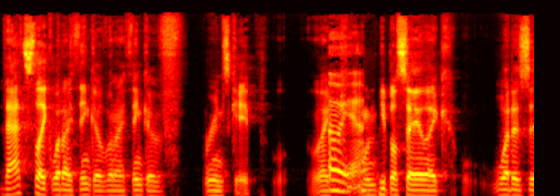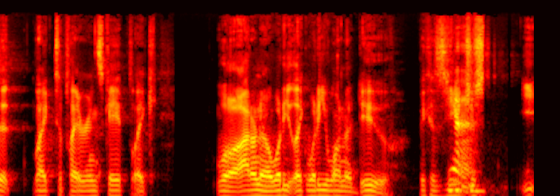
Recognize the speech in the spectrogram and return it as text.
that's like what I think of when I think of RuneScape. Like Oh, yeah. when people say like, what is it like to play RuneScape? Like, well, I don't know. What do you like? What do you want to do? Because you Yeah. just you,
